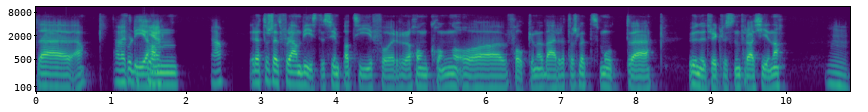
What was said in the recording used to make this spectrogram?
Det er, ja. Fordi ikke han Ja. Rett og slett fordi han viste sympati for Hongkong og folkene der, rett og slett, mot eh, undertrykkelsen fra Kina. Mm.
